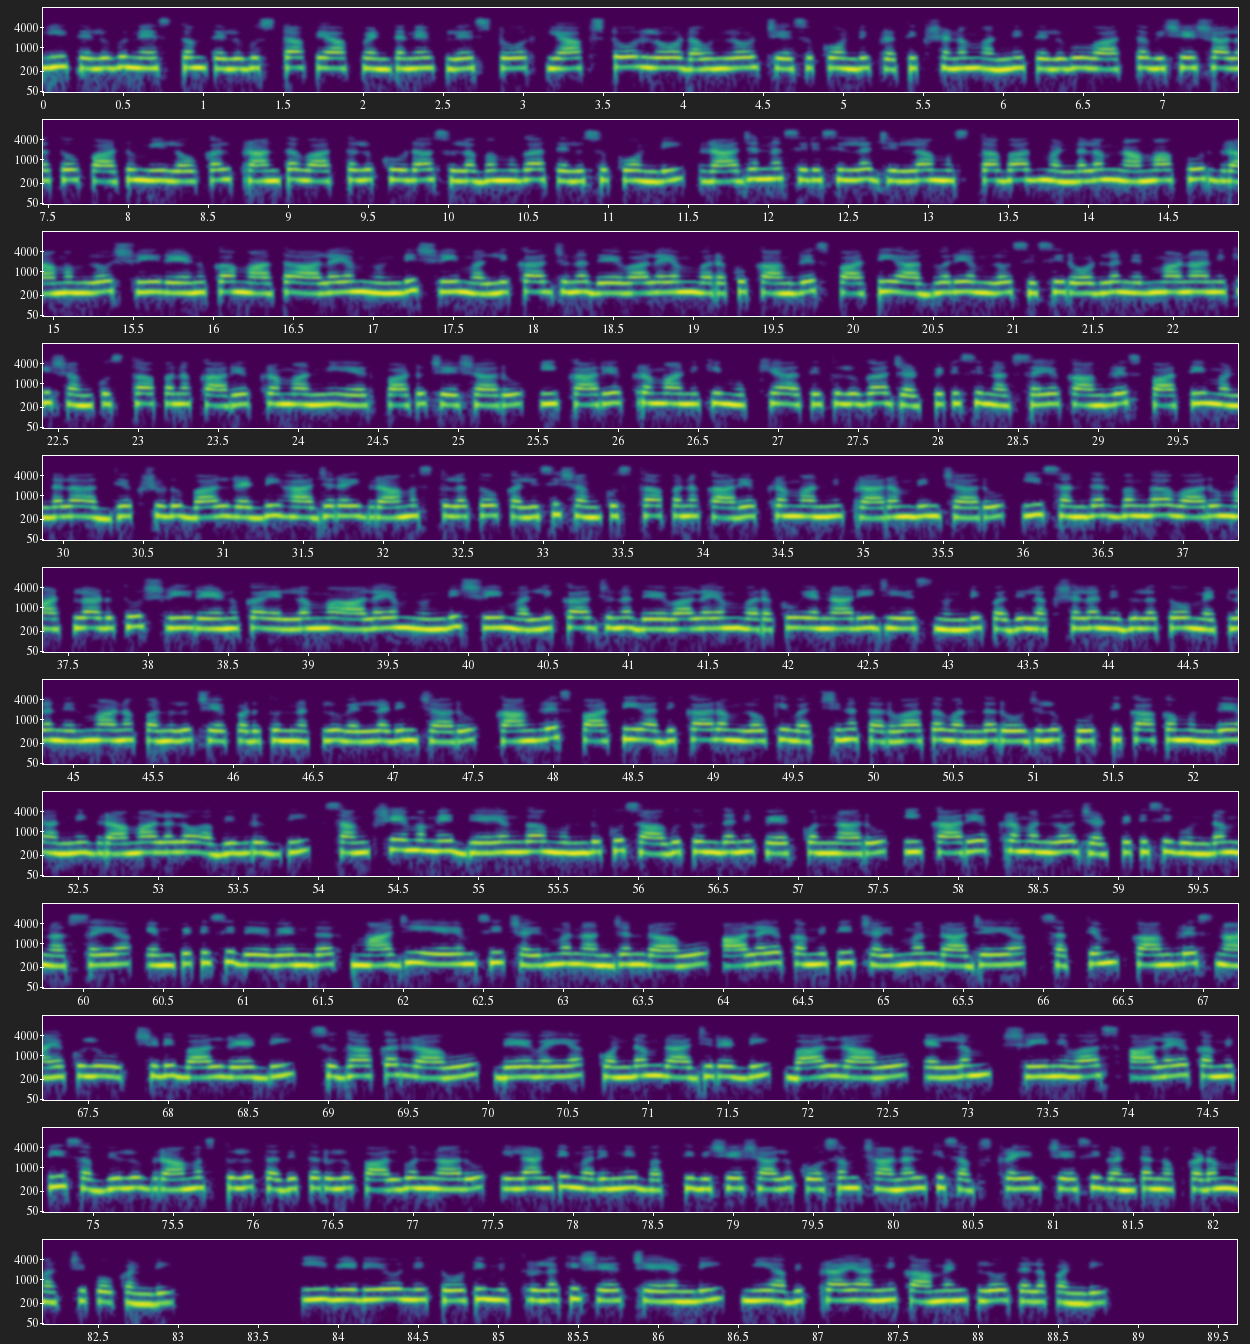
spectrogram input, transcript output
మీ తెలుగు నేస్తం Telugu stop app వెంటనే play store app స్టోర్లో డౌన్లోడ్ చేసుకోండి. ప్రతిక్షణం అన్ని తెలుగు వార్త విశేషాలతో పాటు మీ లోకల్ ప్రాంత వార్తలు కూడా సులభముగా తెలుసుకోండి. రాజన్న సిరిసిల్ల జిల్లా ముస్తాబాద్ మండలం నామాపూర్ గ్రామంలో శ్రీ రేణుకా మాత ఆలయం నుండి శ్రీ మల్లికార్జున దేవాలయం వరకు కాంగ్రెస్ పార్టీ ఆధ్వర్యంలో సిసి రోడ్ల నిర్మాణానికి శంకుస్థాపన కార్యక్రమాన్ని ఏర్పాటు చేశారు. ఈ కార్యక్రమానికి ముఖ్య అతిథులుగా జడ్పిటిసి నర్సయ్య కాంగ్రెస్ పార్టీ మండల అధ్యక్షుడు బాల్ రెడ్డి హాజరై గ్రామస్తులతో కలిసి శంకుస్థాపన కార్యక్రమాన్ని ప్రారంభించారు. ఈ సందర్భంగా వారు మాట్లాడుతూ శ్రీ రేణుక ఎల్లమ్మ ఆలయం నుండి శ్రీ మల్లికార్జున దేవాలయం వరకు ఎన్ఆర్ఈజీఎస్ నుండి పది లక్షల నిధులతో మెట్ల నిర్మాణ పనులు చేపడుతున్నట్లు వెల్లడించారు. కాంగ్రెస్ పార్టీ అధికారంలోకి వచ్చిన తర్వాత వంద రోజులు పూర్తి కాకముందే అన్ని గ్రామాలలో అభివృద్ధి సంక్షేమమే ధ్యేయంగా ముందుకు సాగుతుందని పేర్కొన్నారు. ఈ కార్యక్రమంలో జడ్పిటిసి గుండం నర్సయ్య ఎంపిటిసి దేవేందర్ మాజీ ఏఎంసీ చైర్మన్ అంజన్ రావు ఆలయ కమిటీ చైర్మన్ రాజయ్య సత్యం కాంగ్రెస్ నాయకులు ఉచ్చిడి బాల్రెడ్డి సుధాకర్ రావు దేవయ్య కొండం రాజిరెడ్డి బాల్ రావు ఎల్లం శ్రీనివాస్ ఆలయ కమిటీ సభ్యులు గ్రామస్తులు తదితరులు పాల్గొన్నారు. ఇలాంటి మరిన్ని భక్తి విశేషాలు కోసం ఛానల్కి సబ్స్క్రైబ్ చేసి గంట నొక్కడం మర్చిపోకండి. ఈ వీడియోని తోటి మిత్రులకి షేర్ చేయండి. మీ అభిప్రాయాన్ని కామెంట్లో తెలపండి.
